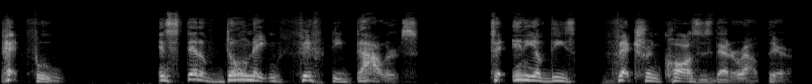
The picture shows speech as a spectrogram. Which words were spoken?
pet food instead of donating $50 to any of these veteran causes that are out there.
